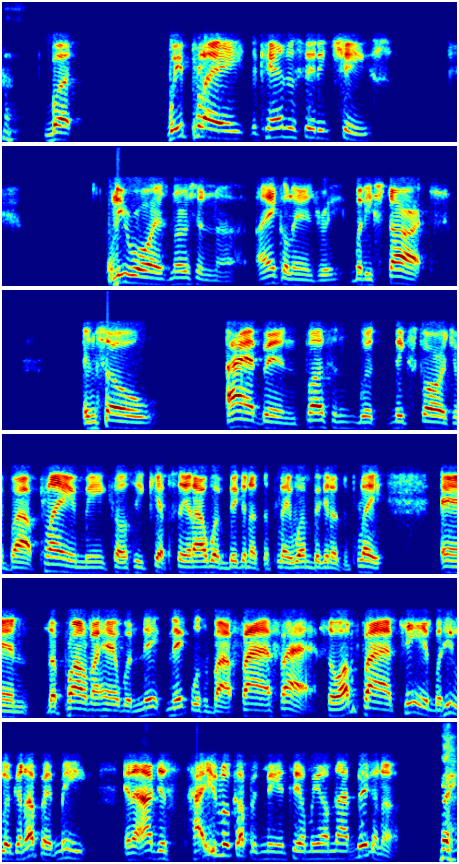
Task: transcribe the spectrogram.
but we played the Kansas City Chiefs. Leroy is nursing an ankle injury, but he starts. And so I had been fussing with Nick Skorich about playing me because he kept saying I wasn't big enough to play, wasn't big enough to play. And the problem I had with Nick, Nick was about five five. So I'm five ten, but he looking up at me and I just, how you look up at me and tell me I'm not big enough? and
